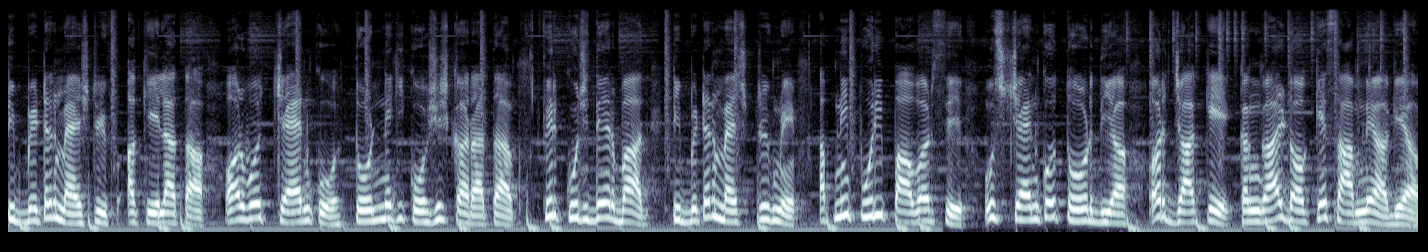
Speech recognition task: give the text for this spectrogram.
टिबेटन मैस्ट्रिफ अकेला था और वो चैन को तोड़ने की कोशिश कर रहा था। फिर कुछ देर बाद टिबेटन मैस्ट्रिफ ने अपनी पूरी पावर से उस चैन को तोड़ दिया और जाके कंगाल डॉग के सामने आ गया।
